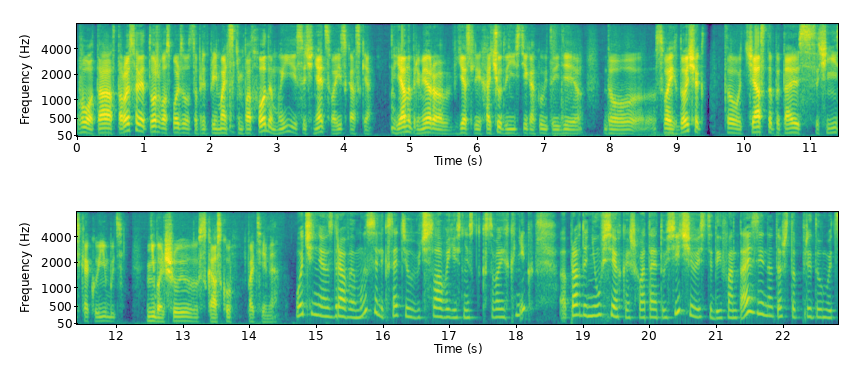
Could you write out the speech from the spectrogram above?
Вот, а второй совет тоже воспользоваться предпринимательским подходом и сочинять свои сказки. Я, например, если хочу донести какую-то идею до своих дочек, то часто пытаюсь сочинить какую-нибудь небольшую сказку по теме. Очень здравая мысль. И, кстати, у Вячеслава есть несколько своих книг. Э, правда, не у всех, конечно, хватает усидчивости, да и фантазии на то, чтобы придумать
